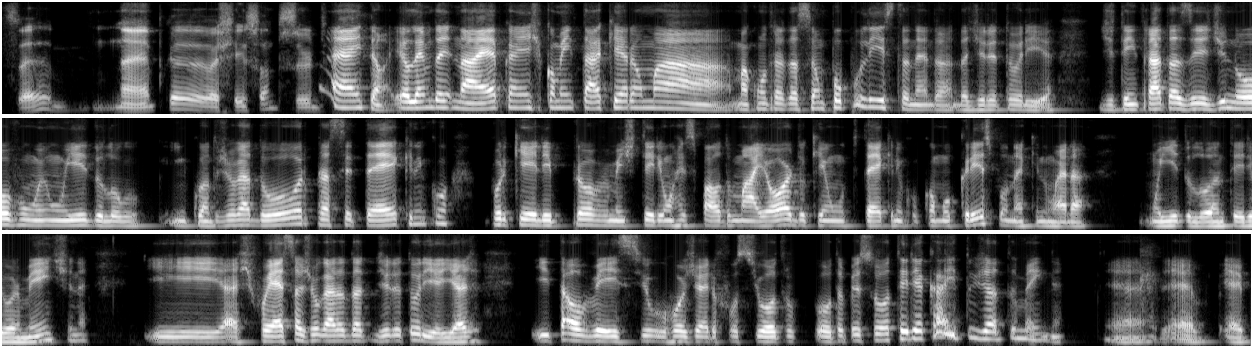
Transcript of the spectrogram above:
Isso é na época eu achei isso um absurdo. É, então, eu lembro de, na época a gente comentar que era uma, uma contratação populista, né, da, da diretoria, de tentar trazer de novo um, um ídolo enquanto jogador para ser técnico, porque ele provavelmente teria um respaldo maior do que um técnico como o Crespo, né, que não era um ídolo anteriormente, né, e acho que foi essa a jogada da diretoria, e, e talvez se o Rogério fosse outro, outra pessoa, teria caído já também, né. É, é, é,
